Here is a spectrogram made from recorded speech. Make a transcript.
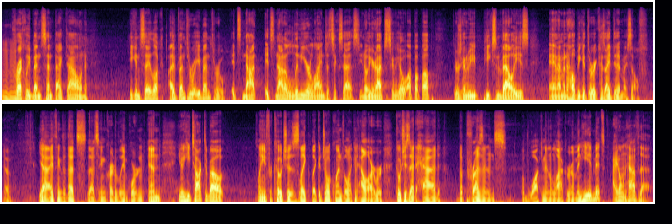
mm-hmm. correctly been sent back down, he can say, "Look, I've been through what you've been through. It's not it's not a linear line to success. You know, you're not just going to go up, up, up. There's going to be peaks and valleys, and I'm going to help you get through it because I did it myself." Yeah, yeah, I think that that's that's incredibly important. And you know, he talked about playing for coaches like like a Joel Quenneville, like an Al Arbour, coaches that had the presence of walking in the locker room, and he admits I don't have that.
